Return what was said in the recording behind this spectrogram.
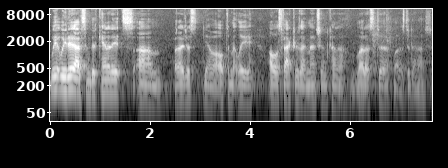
we, we did have some good candidates, um, but I just, you know, ultimately, all those factors I mentioned kind of led us to, led us to Dennis.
